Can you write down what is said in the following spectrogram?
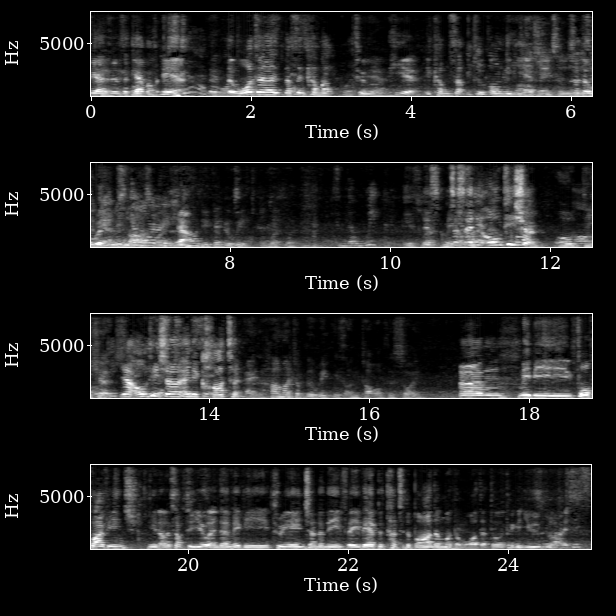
Yeah, there's a gap of air. The, the the water, water doesn't come up to here. It comes up to only here. so, So the a wick gap will stop. Yeah. How do you get the wick? What, what? The wick is It's just any old t-shirt. Old Oh, t-shirt. t-shirt. Yeah, old t-shirt, any cotton. And how much of the wick is on top of the soil? Um, maybe four or five inch. You know, it's up to you. And then maybe three inch underneath. They, they have to touch the bottom of the water so they can So you utilize.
